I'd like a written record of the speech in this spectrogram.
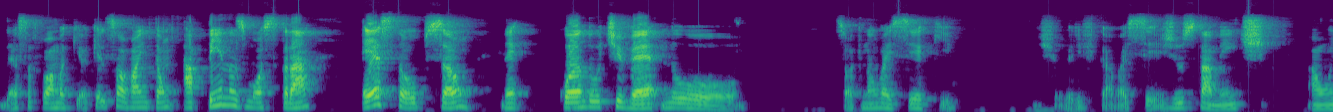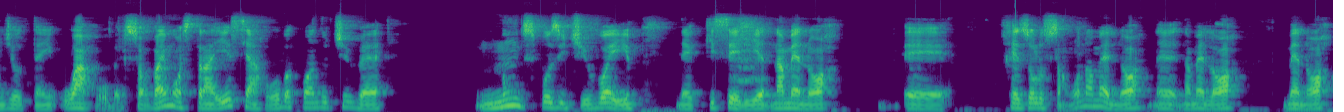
Dessa forma aqui, ó, que ele só vai então apenas mostrar esta opção, né, quando tiver no só que não vai ser aqui. Deixa eu verificar, vai ser justamente aonde eu tenho o arroba. Ele só vai mostrar esse arroba quando tiver num dispositivo aí, né, que seria na menor é, resolução ou na melhor, né, na menor, menor,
